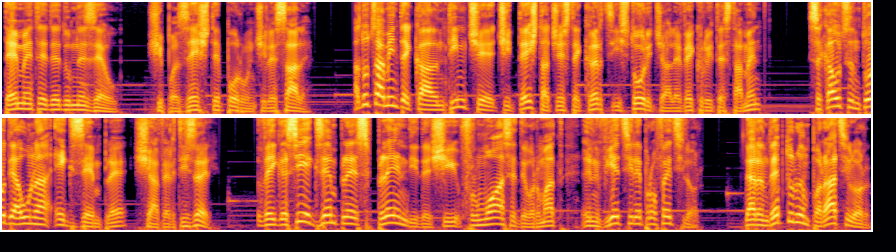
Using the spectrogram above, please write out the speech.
Temete de Dumnezeu și păzește poruncile sale. Aduți aminte ca în timp ce citești aceste cărți istorice ale Vechiului Testament, să cauți întotdeauna exemple și avertizări. Vei găsi exemple splendide și frumoase de urmat în viețile profeților, dar în dreptul împăraților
